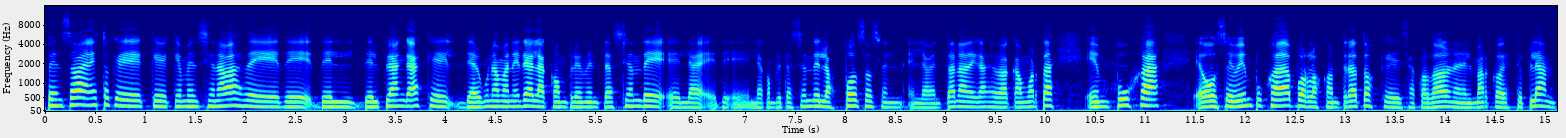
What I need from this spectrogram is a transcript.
Pensaba en esto que, mencionabas del, plan gas, que de alguna manera la complementación de, eh, eh, la, completación de los pozos en, la ventana de gas de vaca muerta empuja eh, o se ve empujada por los contratos que se acordaron en el marco de este plan.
